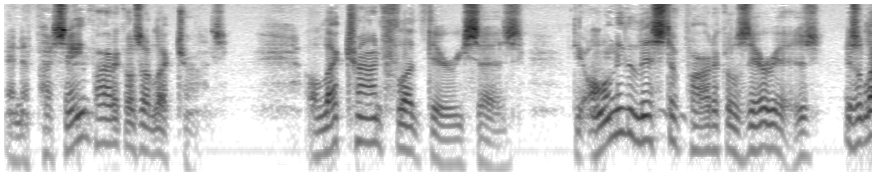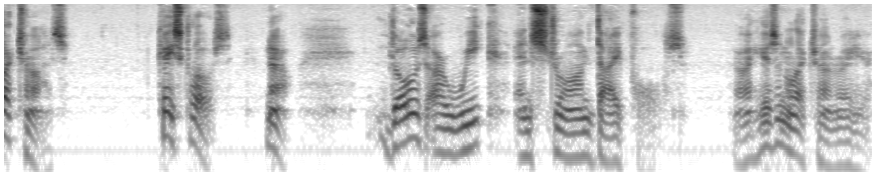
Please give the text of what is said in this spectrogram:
And the same particles are electrons. Electron flood theory says the only list of particles there is is electrons. Case closed. Now, those are weak and strong dipoles. Right, here's an electron right here.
